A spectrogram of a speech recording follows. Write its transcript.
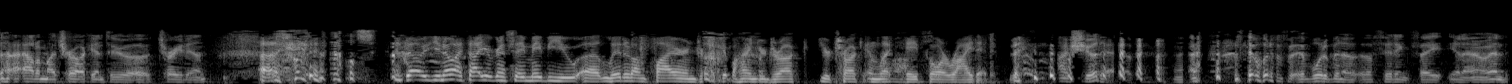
out of my truck into a trade-in. Uh, no, you know, I thought you were going to say maybe you uh, lit it on fire and dragged it behind your truck, your truck, and let oh. Thor ride it. I should have. it would have. It would have been a, a fitting fate, you know. And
